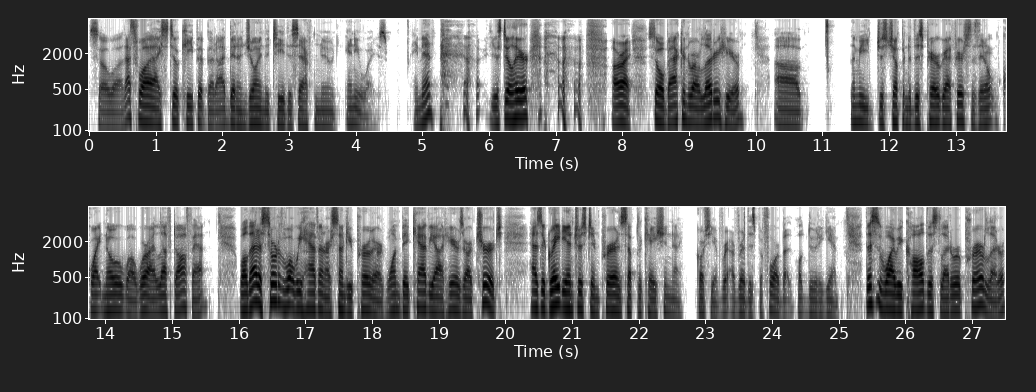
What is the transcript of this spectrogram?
So uh, that's why I still keep it, but I've been enjoying the tea this afternoon, anyways. Amen? you still here? All right. So back into our letter here. Uh, let me just jump into this paragraph here since they don't quite know uh, where I left off at. Well, that is sort of what we have in our Sunday prayer. One big caveat here is our church has a great interest in prayer and supplication. Of course, you've re- I've read this before, but we'll do it again. This is why we call this letter a prayer letter.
